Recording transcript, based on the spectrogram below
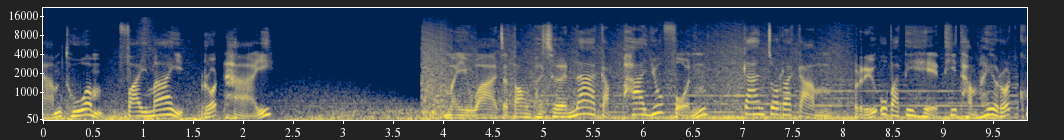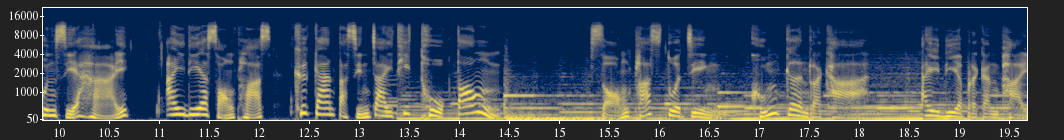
น้ำท่วม ไฟไหม้ รถหาย ไม่ว่าจะต้องเผชิญหน้ากับพายุฝน การโจรกรรม หรืออุบัติเหตุที่ทำให้รถคุณเสียหาย ไอเดีย 2 plus คือการตัดสินใจที่ถูกต้อง 2 plus ตัวจริง คุ้มเกินราคา ไอเดียประกันภัย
